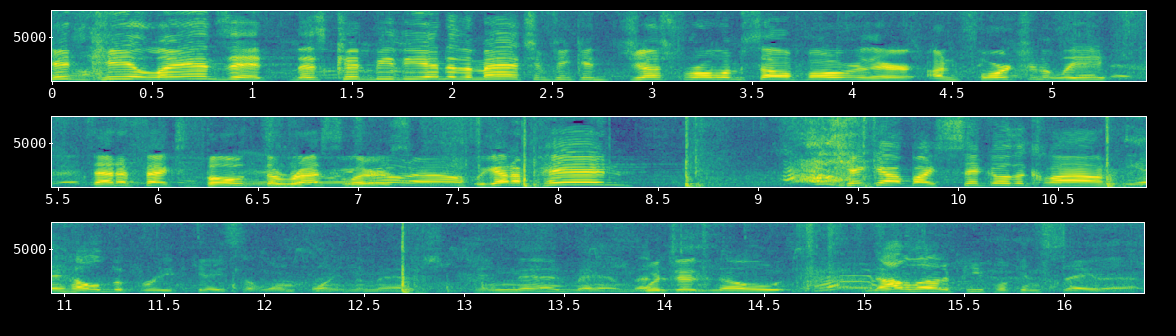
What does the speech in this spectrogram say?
Kidd Kia lands it. This could be the end of the match if he could just roll himself over there. Unfortunately, that affects both the wrestlers. We got a pin. Kick out by Sicko the Clown. He held the briefcase at one point in the match. Pin Madman. That Which is is- no, not a lot of people can say that.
